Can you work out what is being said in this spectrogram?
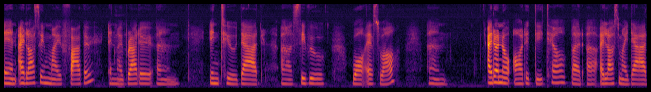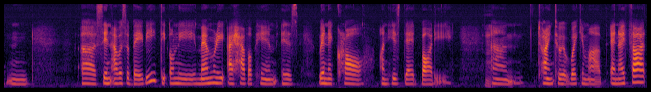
And I lost my father and my hmm. brother um, into that uh, civil war as well. Um, I don't know all the detail, but uh, I lost my dad and, uh, since I was a baby. The only memory I have of him is when I crawl on his dead body, hmm. um, trying to wake him up. And I thought,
